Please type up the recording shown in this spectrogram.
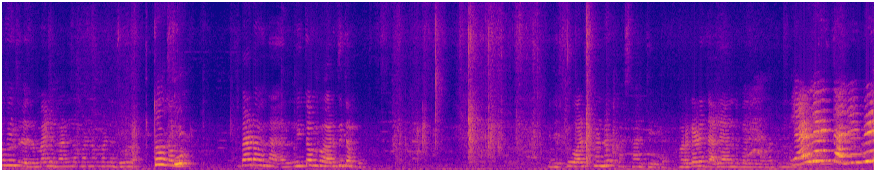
ಹೋಗಿದ್ರೆ ಅದ್ರ ಮೇಲೆ ಮಣ್ಣು ಮಣ್ಣು ಮಣ್ಣು ದೂರ. ಬೇಡ ನೀ ತಂಬು ಅರ್ಬಿ ತಂಬು. ಇದಿಷ್ಟು ಒರೆಸ್ಕೊಂಡು ಕಸ ಅಂತಿಂದ. ಹೊರಗಡೆ ಜಲೆ ಒಂದು ಬಂದಿದೆ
